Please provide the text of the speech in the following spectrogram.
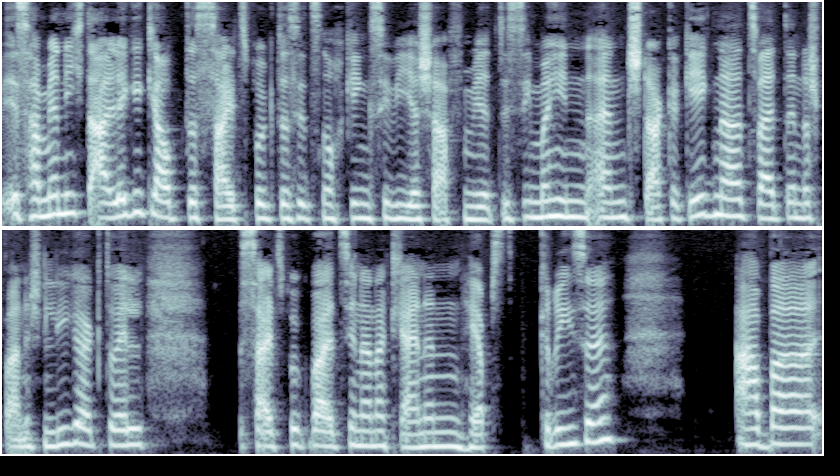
es haben ja nicht alle geglaubt, dass Salzburg das jetzt noch gegen Sevilla schaffen wird. Ist immerhin ein starker Gegner, zweiter in der spanischen Liga aktuell. Salzburg war jetzt in einer kleinen Herbstkrise. Aber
